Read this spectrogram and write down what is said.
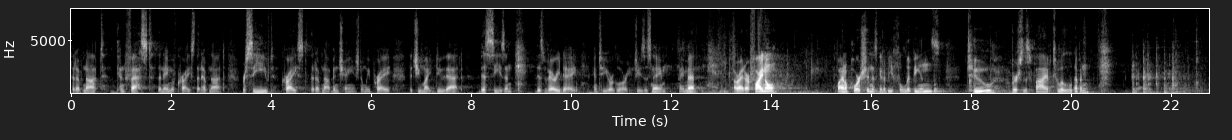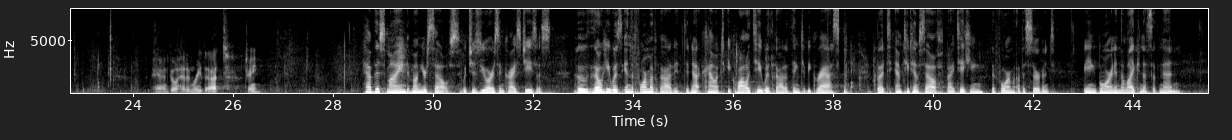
that have not confessed the name of Christ, that have not received Christ, that have not been changed. And we pray that you might do that this season, this very day, and to your glory. In Jesus' name, amen. All right, our final, final portion is going to be Philippians 2, verses 5 to 11. And go ahead and read that. Jane? Have this mind among yourselves, which is yours in Christ Jesus, who, though he was in the form of God, did not count equality with God a thing to be grasped, but emptied himself by taking the form of a servant, being born in the likeness of men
